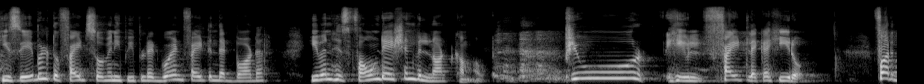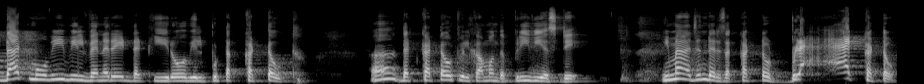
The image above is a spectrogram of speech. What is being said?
He's able to fight so many people that go and fight in that border. Even his foundation will not come out. Pure, he will fight like a hero. For that movie, we'll venerate that hero, we'll put a cutout uh, that cutout will come on the previous day. Imagine there is a cutout, black cutout.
